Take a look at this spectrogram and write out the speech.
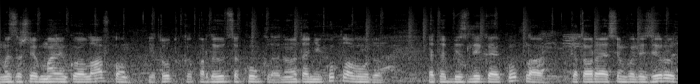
Мы зашли в маленькую лавку, и тут продаются куклы. Но это не кукла Вуду, это безликая кукла, которая символизирует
